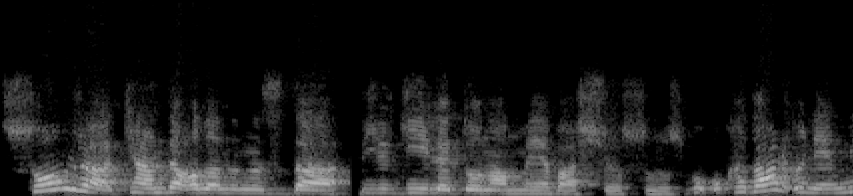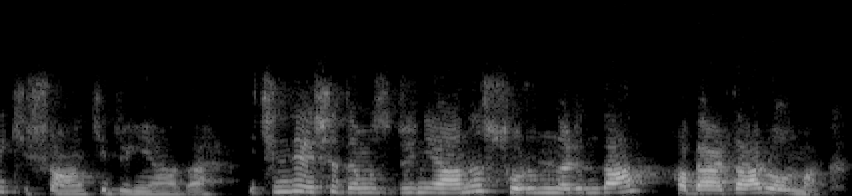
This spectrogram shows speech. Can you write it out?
Sonra kendi alanınızda bilgiyle donanmaya başlıyorsunuz. Bu o kadar önemli ki şu anki dünyada. İçinde yaşadığımız dünyanın sorunlarından haberdar olmak.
